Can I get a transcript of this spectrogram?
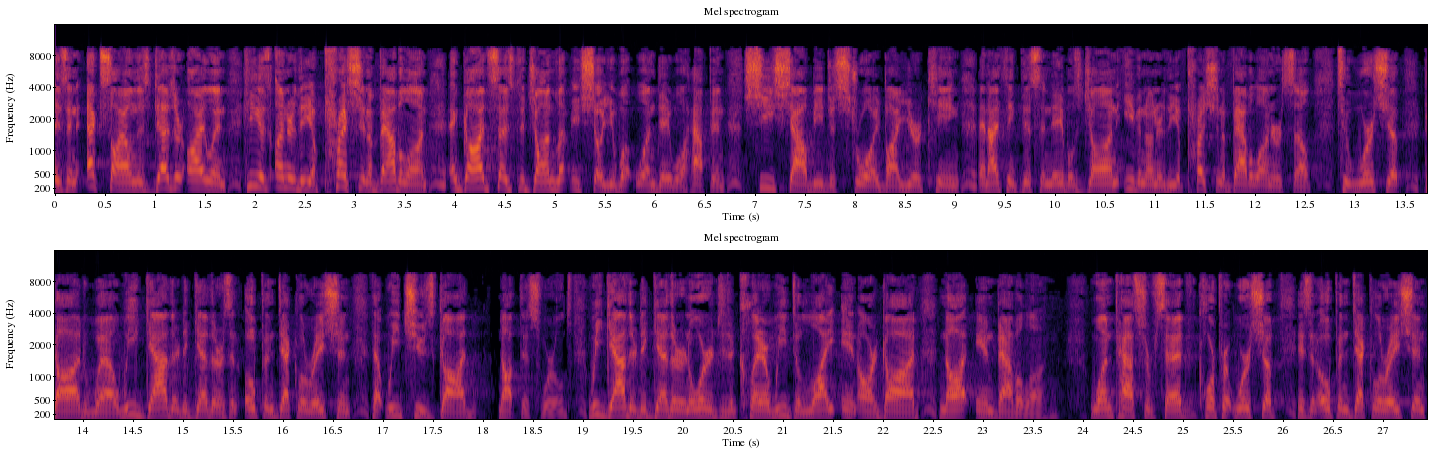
is in exile on this desert island. He is under the oppression of Babylon. And God says to John, let me show you what one day will happen. She shall be destroyed by your king. And I think this enables John, even under the oppression of Babylon herself, to worship God well. We gather together as an open declaration that we choose God not this world. We gather together in order to declare we delight in our God, not in Babylon. One pastor said corporate worship is an open declaration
